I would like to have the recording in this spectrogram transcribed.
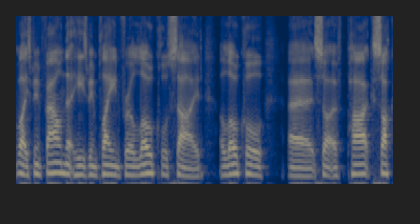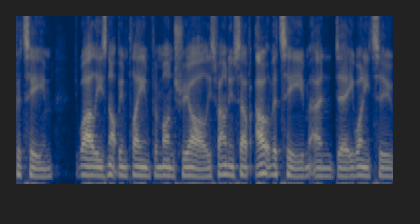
well, it's been found that he's been playing for a local side, a local uh, sort of park soccer team. While he's not been playing for Montreal, he's found himself out of a team, and uh, he wanted to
